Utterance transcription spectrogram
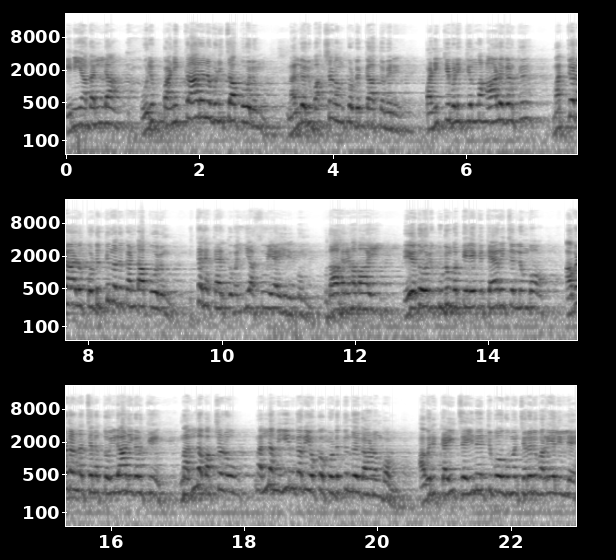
ഇനി അതല്ല ഒരു പണിക്കാരനെ വിളിച്ചാൽ പോലും നല്ലൊരു ഭക്ഷണം കൊടുക്കാത്തവര് പണിക്ക് വിളിക്കുന്ന ആളുകൾക്ക് മറ്റൊരാൾ കൊടുക്കുന്നത് കണ്ടാൽ പോലും ഇത്തരക്കാർക്ക് വലിയ അസൂയായിരിക്കും ഉദാഹരണമായി ഏതോ ഒരു കുടുംബത്തിലേക്ക് കയറി ചെല്ലുമ്പോ അവിടെയുള്ള ചില തൊഴിലാളികൾക്ക് നല്ല ഭക്ഷണവും നല്ല മീൻ കറിയൊക്കെ കൊടുക്കുന്നത് കാണുമ്പം അവർ കൈ ചെയ്നേറ്റ് പോകുമ്പോൾ ചിലർ പറയലില്ലേ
